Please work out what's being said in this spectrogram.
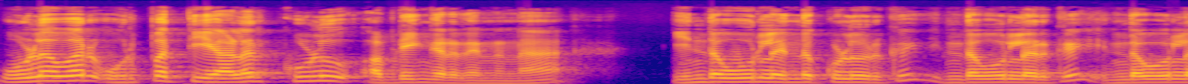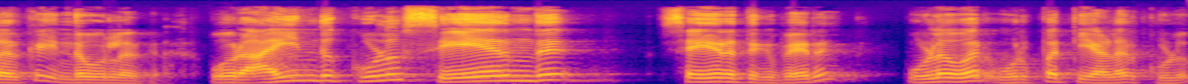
உழவர் உற்பத்தியாளர் குழு அப்படிங்கிறது என்னென்னா இந்த ஊரில் இந்த குழு இருக்குது இந்த ஊரில் இருக்குது இந்த ஊரில் இருக்குது இந்த ஊரில் இருக்குது ஒரு ஐந்து குழு சேர்ந்து செய்கிறதுக்கு பேர் உழவர் உற்பத்தியாளர் குழு.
